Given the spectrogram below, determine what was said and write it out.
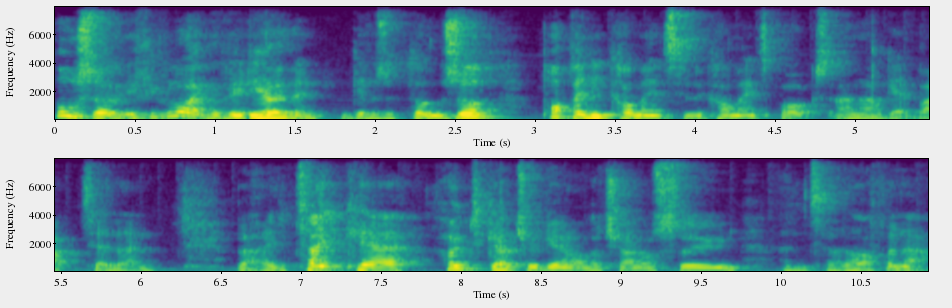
Also, if you've liked the video, then give us a thumbs up, pop any comments in the comments box and I'll get back to them. But hey, take care, hope to catch you again on the channel soon, and ta-da for now.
